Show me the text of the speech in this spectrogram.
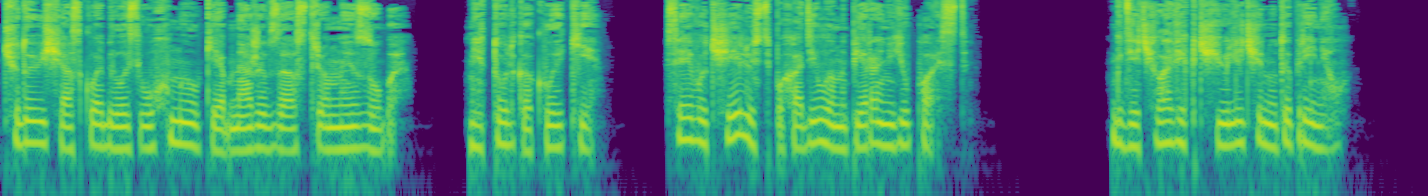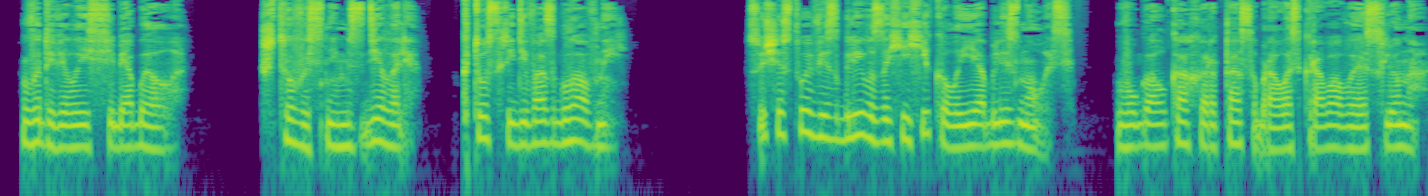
Чудовище осклабилось в ухмылке, обнажив заостренные зубы. Не только клыки. Вся его челюсть походила на пиранью пасть. «Где человек, чью личину ты принял?» Выдавила из себя Белла. «Что вы с ним сделали? Кто среди вас главный?» Существо визгливо захихикало и облизнулось. В уголках рта собралась кровавая слюна.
